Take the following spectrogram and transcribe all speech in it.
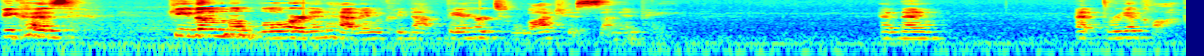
because Even the Lord in heaven could not bear to watch his son in pain. And then at three o'clock,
